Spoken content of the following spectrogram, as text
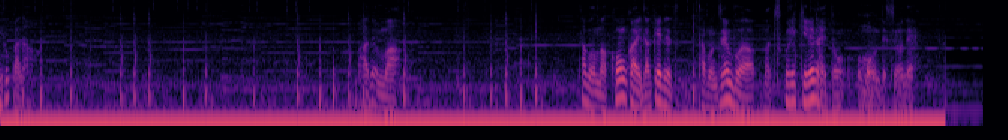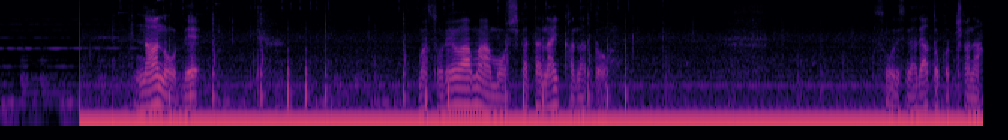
できるかな？まあでもまあ多分まあ今回だけで多分全部はまあ作りきれないと思うんですよね。なのでまあそれはまあもう仕方ないかなと。そうですね。であとこっちかな。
